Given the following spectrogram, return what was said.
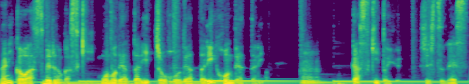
何かを集めるのが好き。物であったり、情報であったり、本であったりうん。が好きという資質です。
